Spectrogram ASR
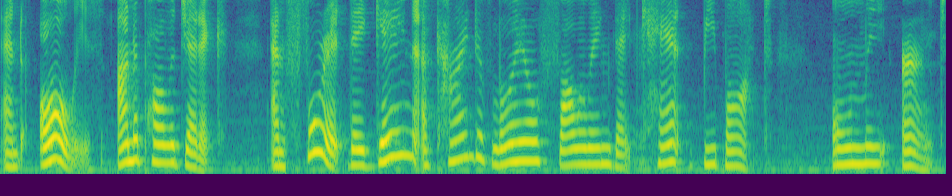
and always unapologetic and for it they gain a kind of loyal following that can't be bought, only earned.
